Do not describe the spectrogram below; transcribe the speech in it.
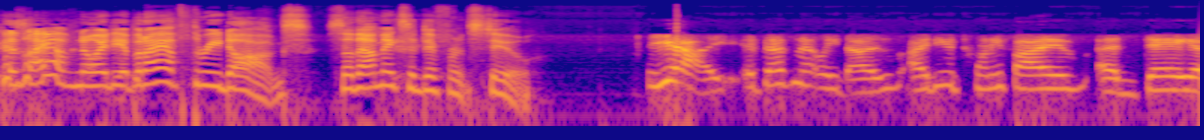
Because I have no idea, but I have three dogs, so that makes a difference too. yeah, it definitely does. I do twenty-five a day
